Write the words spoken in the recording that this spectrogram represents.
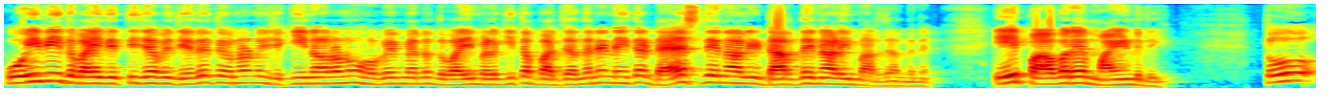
ਕੋਈ ਵੀ ਦਵਾਈ ਦਿੱਤੀ ਜਾਵੇ ਜਿਹਦੇ ਤੇ ਉਹਨਾਂ ਨੂੰ ਯਕੀਨ ਆ ਉਹਨਾਂ ਨੂੰ ਹੋਵੇ ਮੈਨੂੰ ਦਵਾਈ ਮਿਲ ਗਈ ਤਾਂ ਬਚ ਜਾਂਦੇ ਨੇ, ਨਹੀਂ ਤਾਂ ਡੈਸ਼ ਦੇ ਨਾਲ ਹੀ, ਡਰ ਦੇ ਨਾਲ ਹੀ ਮਰ ਜਾਂਦੇ ਨੇ। ਇਹ ਪਾਵਰ ਹੈ ਮਾਈਂਡ ਦੀ। ਤੋ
